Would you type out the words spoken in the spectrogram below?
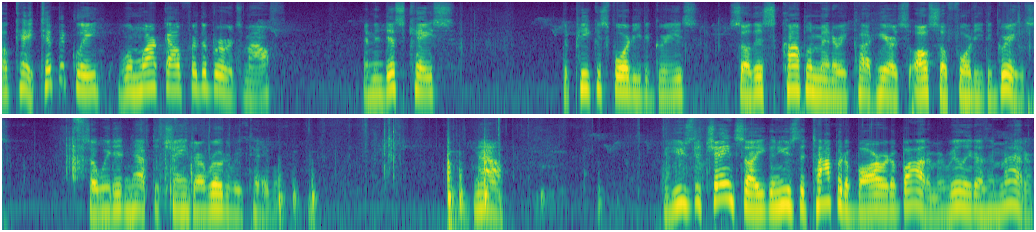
Okay, typically we'll mark out for the bird's mouth. And in this case, the peak is 40 degrees. So this complementary cut here is also 40 degrees. So we didn't have to change our rotary table. Now, you use the chainsaw, you can use the top of the bar or the bottom. It really doesn't matter.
